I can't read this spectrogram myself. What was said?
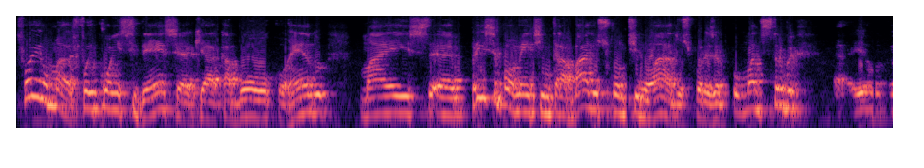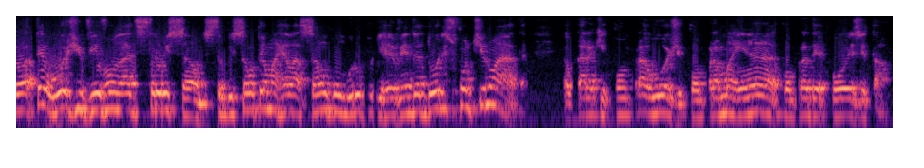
foi uma foi coincidência que acabou ocorrendo, mas é, principalmente em trabalhos continuados, por exemplo, uma distribuição. Eu, eu, até hoje vivo na distribuição. Distribuição tem uma relação com um grupo de revendedores continuada. É o cara que compra hoje, compra amanhã, compra depois e tal.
